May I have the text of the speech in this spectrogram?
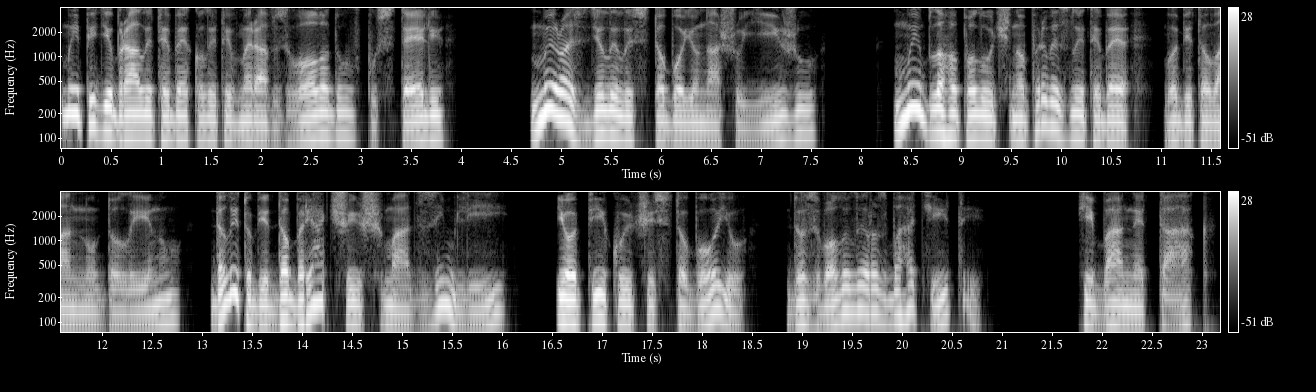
Ми підібрали тебе, коли ти вмирав з голоду в пустелі. Ми розділили з тобою нашу їжу, ми благополучно привезли тебе в обітованну долину, дали тобі добрячий шмат землі і, опікуючись тобою, дозволили розбагатіти. Хіба не так?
